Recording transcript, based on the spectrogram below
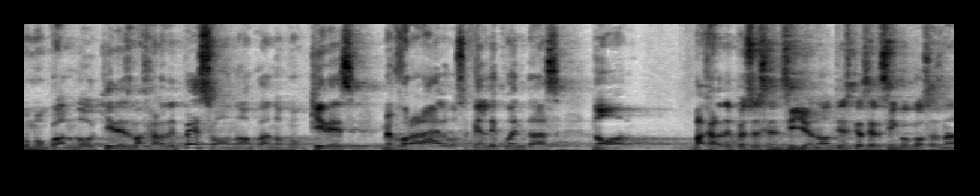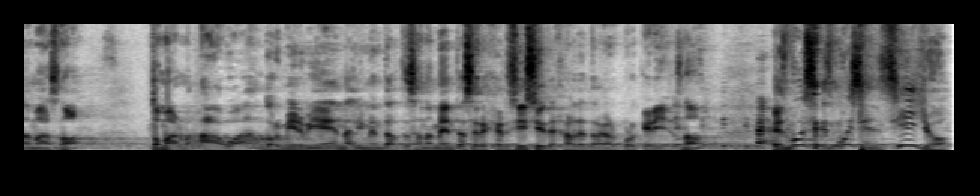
como cuando quieres bajar de peso, ¿no? Cuando quieres mejorar algo. O sea, a final de cuentas, ¿no? Bajar de peso es sencillo, ¿no? Tienes que hacer cinco cosas nada más, ¿no? Tomar agua, dormir bien, alimentarte sanamente, hacer ejercicio y dejar de tragar porquerías, ¿no? Es muy, es muy sencillo.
